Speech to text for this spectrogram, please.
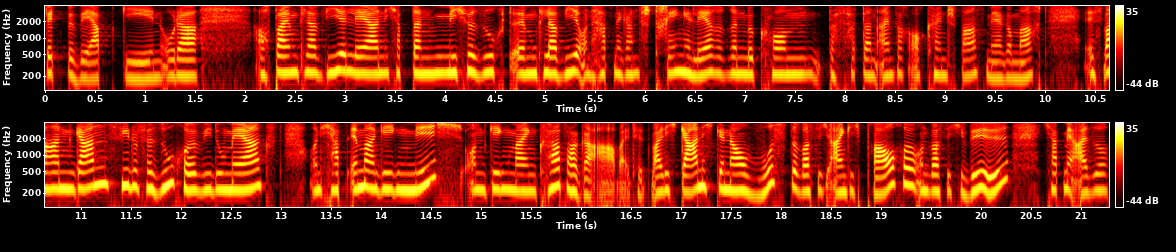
Wettbewerb gehen oder auch beim Klavierlernen. Ich habe dann mich versucht im Klavier und habe eine ganz strenge Lehrerin bekommen. Das hat dann einfach auch keinen Spaß mehr gemacht. Es waren ganz viele Versuche, wie du merkst, und ich habe immer gegen mich und gegen meinen Körper gearbeitet, weil ich gar nicht genau wusste, was ich eigentlich brauche und was ich will. Ich habe mir also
